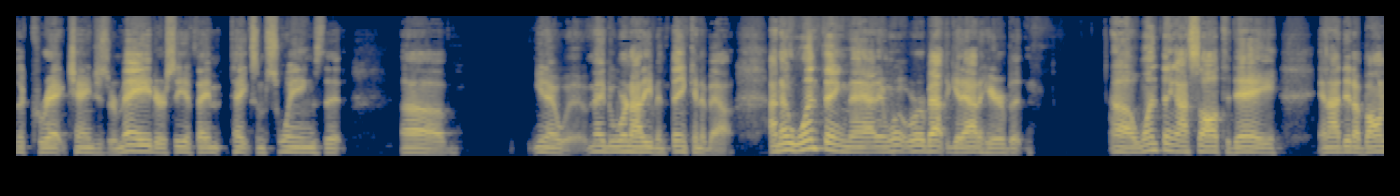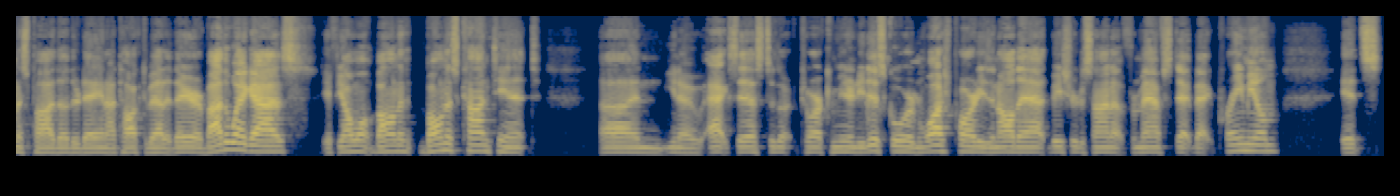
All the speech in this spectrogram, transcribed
the correct changes are made, or see if they take some swings that uh, you know, maybe we're not even thinking about. I know one thing, Matt, and we're, we're about to get out of here, but uh, one thing I saw today, and I did a bonus pod the other day, and I talked about it there. By the way, guys, if y'all want bonus bonus content uh, and you know access to the to our community Discord and watch parties and all that, be sure to sign up for Mav Step Back Premium. It's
